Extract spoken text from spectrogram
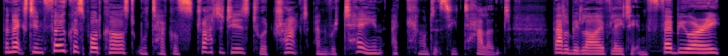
The next In Focus podcast will tackle strategies to attract and retain accountancy talent. That'll be live later in February.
